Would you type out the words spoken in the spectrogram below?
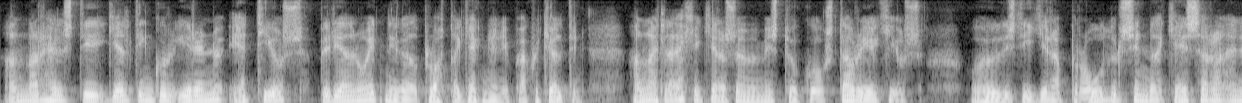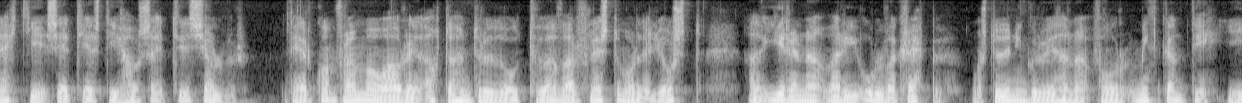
Annar helsti geldingur í rennu, Etios, byrjaði nú einnig að plotta gegn henni bak við tjöldin. Hann ætlaði ekki að gera sömu mistöku og Stáriakíos og höfðist í gera bróður sinna keisara en ekki setjast í hásætið sjálfur. Þegar kom fram á árið 802 var flestum orði ljóst að Írena var í úlvakreppu og stuðningur við hana fór minkandi í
